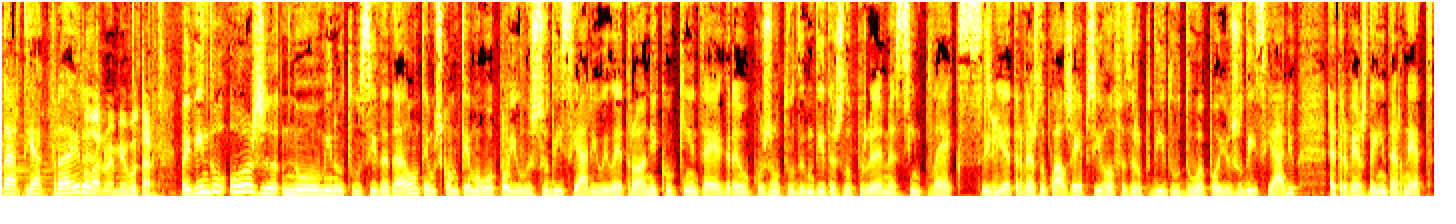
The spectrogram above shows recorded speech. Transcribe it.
tarde, Tiago Pereira. Olá, Noémia, boa tarde. Bem-vindo. Hoje, no Minuto Cidadão, temos como tema o apoio judiciário eletrónico, que integra o conjunto de medidas do programa Simplex Sim. e através do qual já é possível fazer o pedido do apoio judiciário através da internet.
